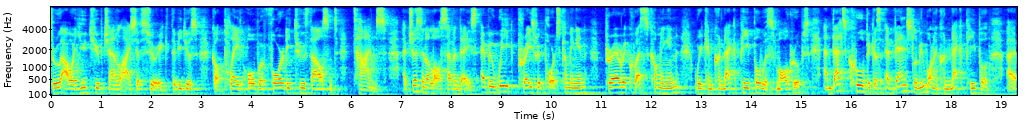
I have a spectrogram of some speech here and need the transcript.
through our YouTube channel ICF Zurich, the videos got played over 42,000 times uh, just in the last seven days. Every week, praise reports coming in, prayer requests coming in. We can connect people with small groups, and that's cool because eventually we want to connect people uh,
